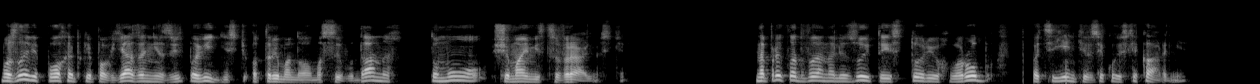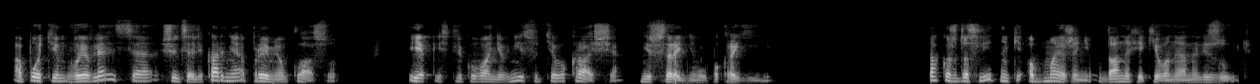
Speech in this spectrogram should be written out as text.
Можливі похибки пов'язані з відповідністю отриманого масиву даних тому, що має місце в реальності. Наприклад, ви аналізуєте історію хвороб пацієнтів з якоїсь лікарні, а потім виявляється, що ця лікарня преміум класу, і якість лікування в ній суттєво краща, ніж в середньому по країні. Також дослідники обмежені у даних, які вони аналізують.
